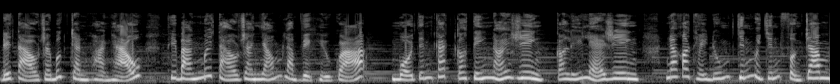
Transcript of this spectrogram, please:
để tạo ra bức tranh hoàn hảo thì bạn mới tạo ra nhóm làm việc hiệu quả. Mỗi tính cách có tiếng nói riêng, có lý lẽ riêng, nó có thể đúng 99%,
